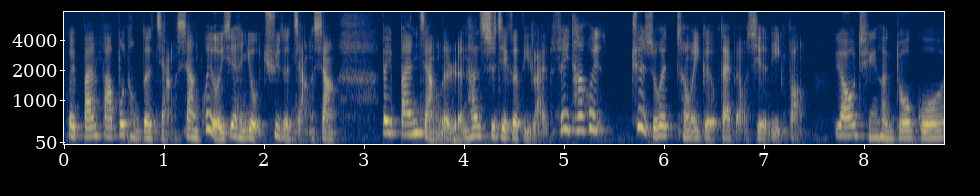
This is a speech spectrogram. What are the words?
会颁发不同的奖项，会有一些很有趣的奖项被颁奖的人，他是世界各地来的，所以他会确实会成为一个有代表性的地方。邀请很多国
